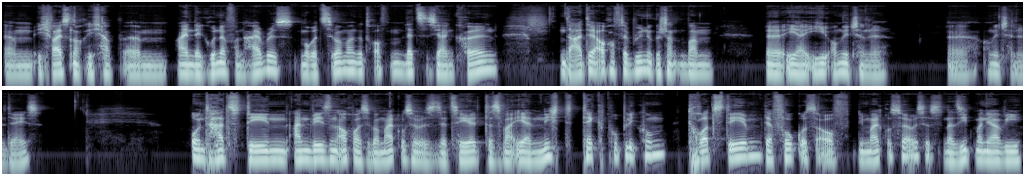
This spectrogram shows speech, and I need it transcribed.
Ähm, ich weiß noch, ich habe ähm, einen der Gründer von Hybris, Moritz Zimmermann, getroffen, letztes Jahr in Köln. Und da hat er auch auf der Bühne gestanden beim äh, EIE Omnichannel, äh, Omnichannel Days und hat den Anwesenden auch was über Microservices erzählt. Das war eher nicht Tech-Publikum, trotzdem der Fokus auf die Microservices. Und da sieht man ja, wie,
